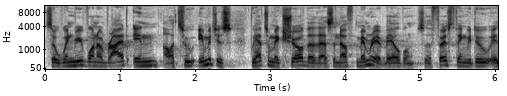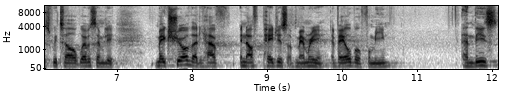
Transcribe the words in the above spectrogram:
So when we want to write in our two images, we have to make sure that there's enough memory available. So the first thing we do is we tell WebAssembly, make sure that you have enough pages of memory available for me. And these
